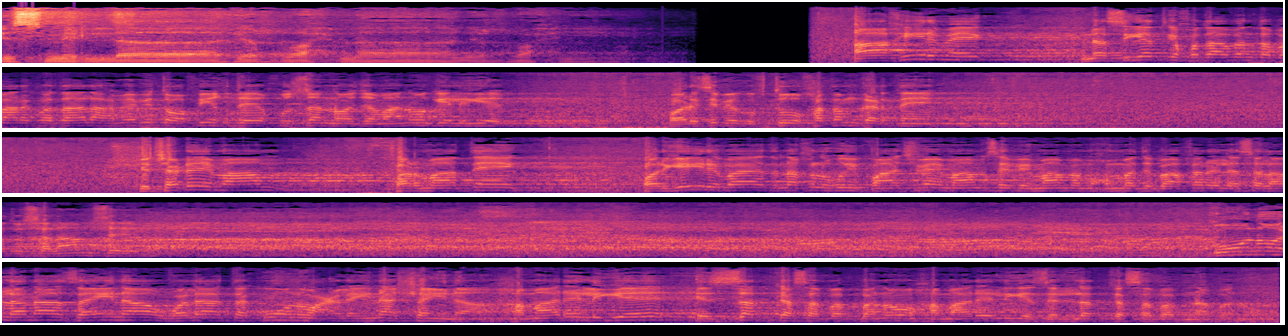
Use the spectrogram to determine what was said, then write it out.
बिस्मिल्लाहिर्रहमानिर्रहीम। आखिर में एक नसीहत के खुदाबंद तबारक वाली हमें भी तोफ़ी दे खुसन नौजवानों के लिए। और इसी पे गुफ्तु ख़त्म करते हैं। कि छठे इमाम फरमाते हैं, और यही रिवायत नकल हुई पाँचवें इमाम से भी इमाम मोहम्मद बाकर सलाम से। जैना वला तकून अलैना शैना। हमारे लिए इज़्ज़त का सबब बनो, हमारे लिए ज़िल्लत का सबब ना बनो।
